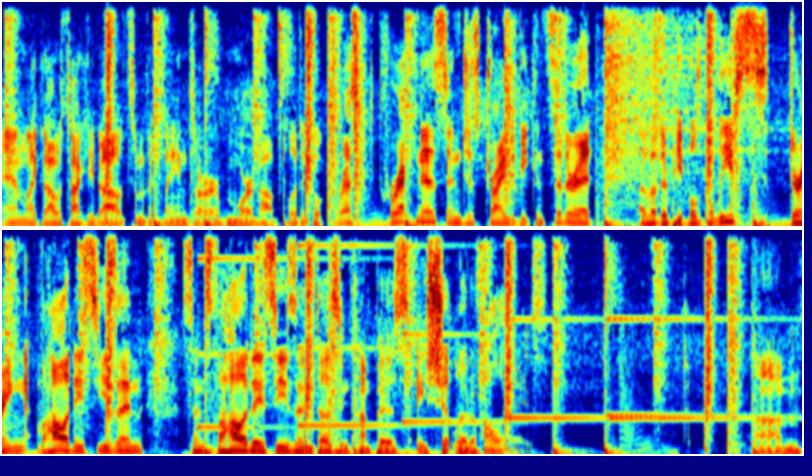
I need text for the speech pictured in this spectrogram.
and like I was talking about, some of the claims are more about political correct, correctness and just trying to be considerate of other people's beliefs during the holiday season, since the holiday season does encompass a shitload of holidays. Um,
